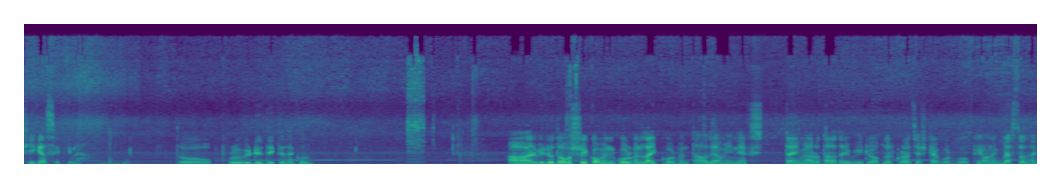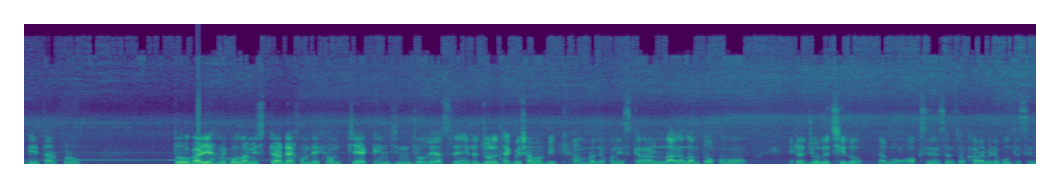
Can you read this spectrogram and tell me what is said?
ঠিক আছে কিনা। তো পুরো ভিডিও দেখতে থাকুন। আর ভিডিওতে অবশ্যই কমেন্ট করবেন লাইক করবেন। তাহলে আমি নেক্সট টাইমে আরও তাড়াতাড়ি ভিডিও আপলোড করার চেষ্টা করব ওকে অনেক ব্যস্ত থাকি, তারপরেও তো গাড়ি এখন করলাম স্টার্ট এখন দেখুন চেক ইঞ্জিন জ্বলে আছে। এটা জ্বলে থাকবে স্বাভাবিক। আমরা যখন স্ক্যানার লাগালাম, তখনও এটা জ্বলে ছিল এবং অক্সিজেন সেন্সর খারাপ এটা বলতেছিল।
